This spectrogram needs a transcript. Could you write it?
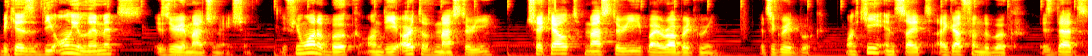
because the only limit is your imagination. If you want a book on the art of mastery, check out Mastery by Robert Greene. It's a great book. One key insight I got from the book is that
